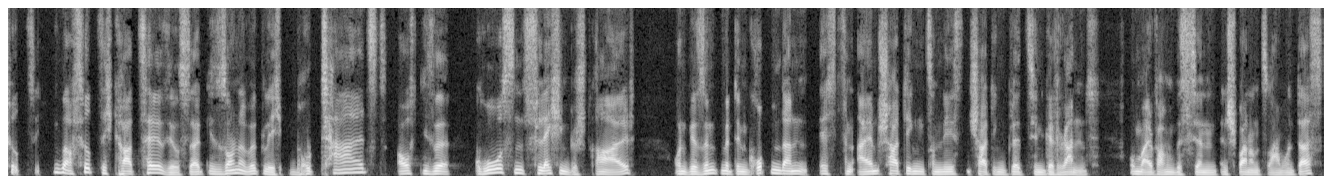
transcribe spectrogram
40, über 40 Grad Celsius. Da hat die Sonne wirklich brutalst auf diese großen Flächen gestrahlt. Und wir sind mit den Gruppen dann echt von einem schattigen zum nächsten schattigen Plätzchen gerannt, um einfach ein bisschen Entspannung zu haben. Und das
